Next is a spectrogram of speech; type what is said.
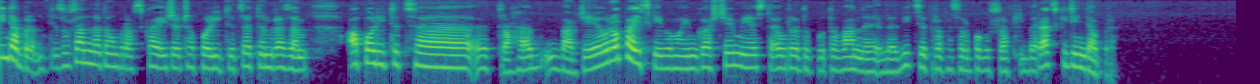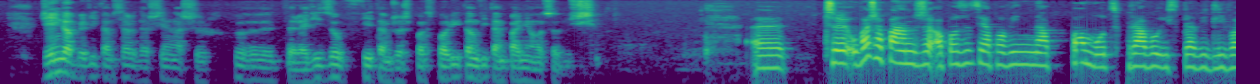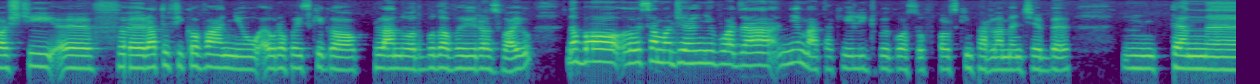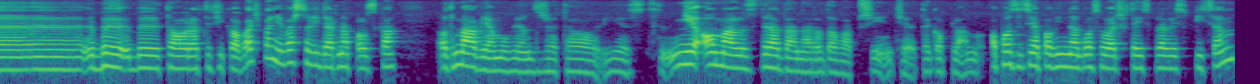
Dzień dobry, Zuzanna Dąbrowska i Rzecz o Polityce, tym razem o polityce trochę bardziej europejskiej, bo moim gościem jest eurodeputowany Lewicy, profesor Bogusław Liberacki. Dzień dobry. Dzień dobry, witam serdecznie naszych e, telewidzów, witam Rzeczpospolitą, witam Panią osobiście. E, czy uważa Pan, że opozycja powinna pomóc Prawu i Sprawiedliwości e, w ratyfikowaniu Europejskiego Planu Odbudowy i Rozwoju? No bo e, samodzielnie władza nie ma takiej liczby głosów w polskim parlamencie, by, mm, ten, e, by, by to ratyfikować, ponieważ Solidarna Polska odmawia, mówiąc, że to jest nieomal zdrada narodowa przyjęcie tego planu. Opozycja powinna głosować w tej sprawie z PiSem?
